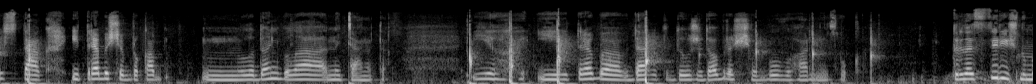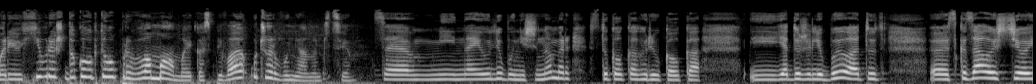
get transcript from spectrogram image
Ось так. І треба, щоб рука ладонь була натягнута. І, і треба вдарити дуже добре, щоб був гарний звук. 13-річну Марію Хівриш до колективу привела мама, яка співає у червоняночці. Це мій найулюбленіший номер стукалка-грюкалка. І я дуже любила. Тут е, сказали, що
